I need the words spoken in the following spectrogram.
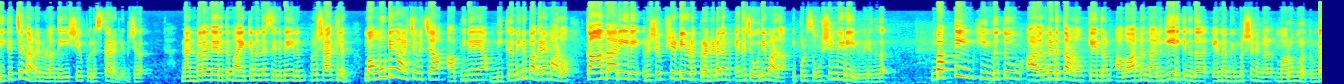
മികച്ച നടനുള്ള ദേശീയ പുരസ്കാരം ലഭിച്ചത്. നൻപകൽ നേരത്ത് മയക്കമെന്ന സിനിമയിലും റുഷാക്കിലും മമ്മൂട്ടി കാഴ്ചവെച്ച അഭിനയ മികവിന് പകരമാണോ കാന്താരയിലെ ഋഷഭ് ഷെട്ടിയുടെ പ്രകടനം എന്ന ചോദ്യമാണ് ഇപ്പോൾ സോഷ്യൽ മീഡിയയിൽ വരുന്നത് ഭക്തിയും ഹിന്ദുത്വവും അളന്നെടുത്താണോ കേന്ദ്രം അവാർഡ് നൽകിയിരിക്കുന്നത് എന്ന വിമർശനങ്ങൾ മറുപുറത്തുണ്ട്.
